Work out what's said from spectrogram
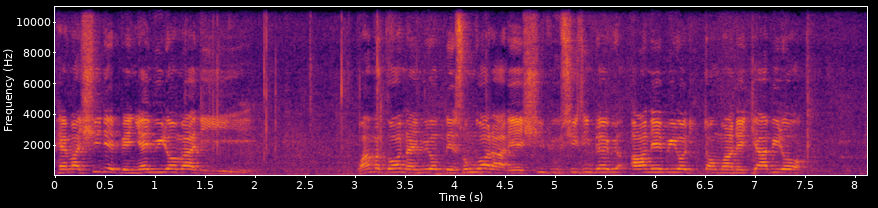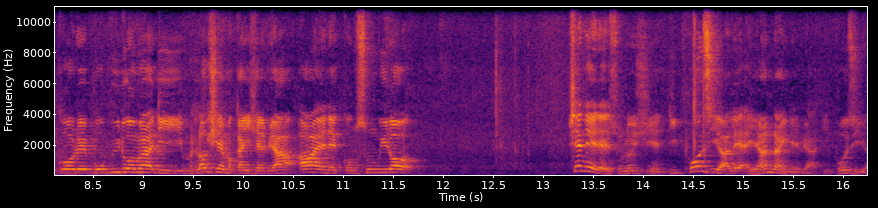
ဖယ်မှာရှိတဲ့ပင်ညိုက်ပြီးတော့မှဒီ ဝမ်းမတော်နိုင်ပြီးတော့သေဆုံးသွားတာတွေရှီဖြူရှီစင်ပြဲပြီးအားနေပြီးတော့ဒီတောင်ပန်တွေကြားပြီးတော့ကိုယ်တွေပို့ပြီးတော့မှဒီမလောက်ရှင်မကန်ရှင်ဗျာအားရနဲ့ကုံဆုံးပြီးတော့ဖြစ်နေတယ်ဆိုလို့ရှိရင်ဒီဖိုးစီကလည်းအရန်နိုင်တယ်ဗျာဒီဖိုးစီက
